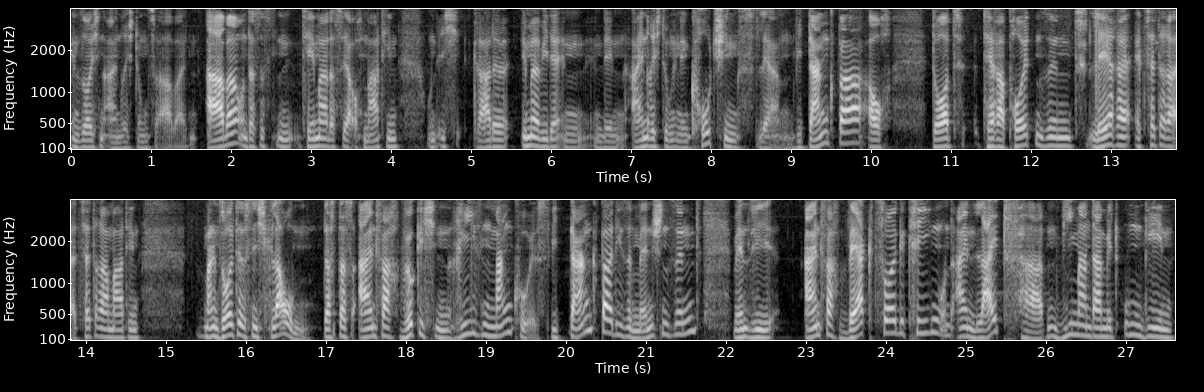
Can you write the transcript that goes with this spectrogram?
in solchen Einrichtungen zu arbeiten. Aber, und das ist ein Thema, das ja auch Martin und ich gerade immer wieder in, in den Einrichtungen, in den Coachings lernen, wie dankbar auch dort Therapeuten sind, Lehrer etc. etc. Martin, man sollte es nicht glauben, dass das einfach wirklich ein Riesenmanko ist. Wie dankbar diese Menschen sind, wenn sie einfach Werkzeuge kriegen und einen Leitfaden, wie man damit umgehen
